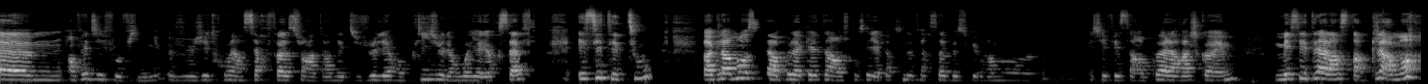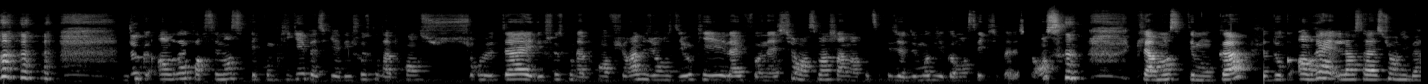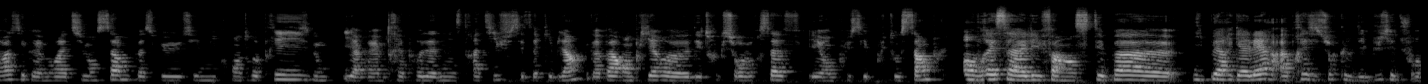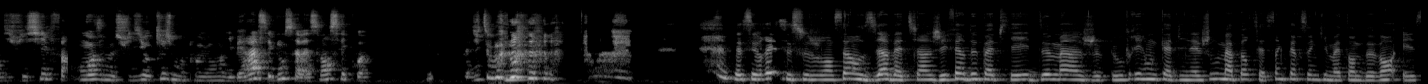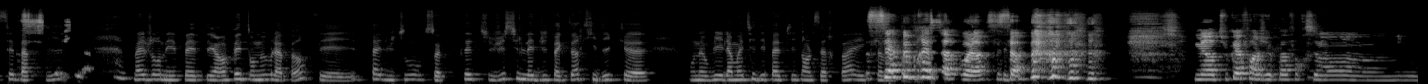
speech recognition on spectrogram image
Euh, en fait, j'ai fait au feeling. J'ai trouvé un Serfa sur internet, je l'ai rempli, je l'ai envoyé à l'URSSAF, et c'était tout. Enfin, clairement, c'était un peu la cata. Hein. Je conseille à personne de faire ça parce que vraiment, euh, j'ai fait ça un peu à l'arrache quand même. Mais c'était à l'instinct, clairement. Donc en vrai, forcément, c'était compliqué parce qu'il y a des choses qu'on apprend sur le tas et des choses qu'on apprend au fur et à mesure. On se dit, ok, là, il faut une assurance, machin. Mais en fait, ça fait déjà deux mois que j'ai commencé et que j'ai pas d'assurance. Clairement, c'était mon cas. Donc en vrai, l'installation en libéral, c'est quand même relativement simple parce que c'est une micro-entreprise. Donc il y a quand même très peu d'administratifs. C'est ça qui est bien. Donc à part remplir euh, des trucs sur l'URSSAF et en plus, c'est plutôt simple en vrai, ça allait. Enfin, c'était pas hyper galère. Après, c'est sûr que le début, c'est toujours difficile. Enfin, moi, je me suis dit, ok, je monte mon libéral, c'est bon, ça va se lancer, quoi. Pas du tout. Bah, c'est vrai, c'est souvent ça. On se dit, ah bah tiens, je vais faire deux papiers. Demain, je peux ouvrir mon cabinet, j'ouvre ma porte, il y a cinq personnes qui m'attendent devant et c'est parti. Ma journée est faite. Et en fait, on ouvre la porte et pas du tout. On reçoit peut-être juste une lettre du facteur qui dit que on a oublié la moitié des papiers dans le CERFA. C'est à peu près ça, voilà, c'est ça. Mais en tout cas, enfin, j'ai pas forcément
